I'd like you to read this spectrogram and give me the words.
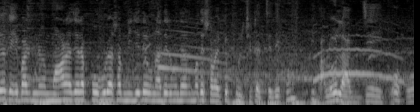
অভিষেক এবার মহারাজারা, প্রভুরা সব নিজেদের, ওনাদের মধ্যে সবাইকে ফুল ছিটাচ্ছে। দেখুন কি ভালো লাগছে। ও ওহো।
